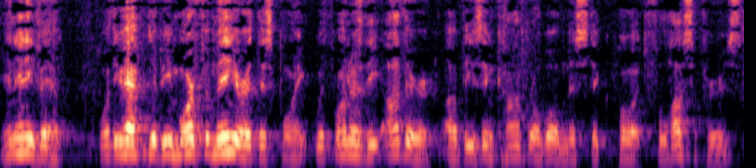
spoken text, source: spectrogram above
In any event, whether you happen to be more familiar at this point with one or the other of these incomparable mystic poet philosophers,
